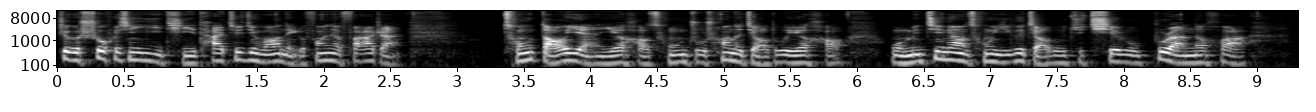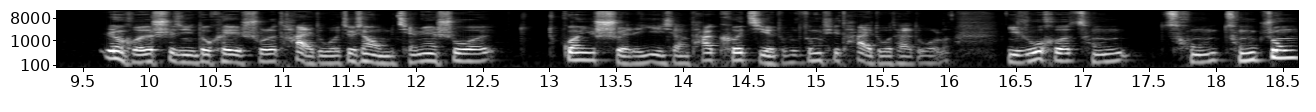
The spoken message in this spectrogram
这个社会性议题它究竟往哪个方向发展，从导演也好，从主创的角度也好，我们尽量从一个角度去切入，不然的话。任何的事情都可以说的太多，就像我们前面说关于水的意象，它可解读的东西太多太多了。你如何从从从中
